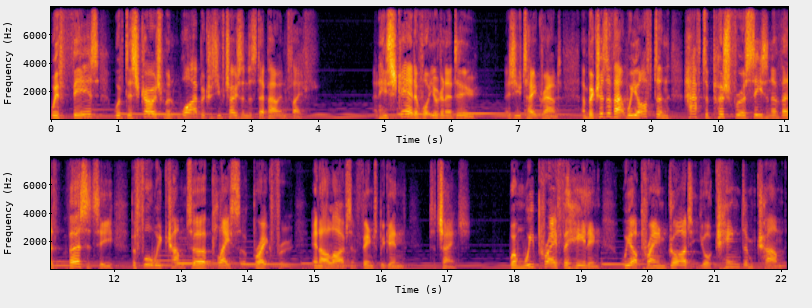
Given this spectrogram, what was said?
with fears, with discouragement. Why? Because you've chosen to step out in faith. And he's scared of what you're going to do as you take ground. And because of that, we often have to push through a season of adversity before we come to a place of breakthrough in our lives and things begin to change. When we pray for healing, we are praying, God, your kingdom come,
